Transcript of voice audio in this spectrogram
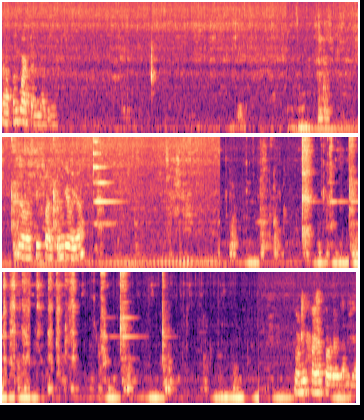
आपण वाटण घालूया. व्यवस्थित परतून घेऊया. थोडी हळद पावडर घालूया.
